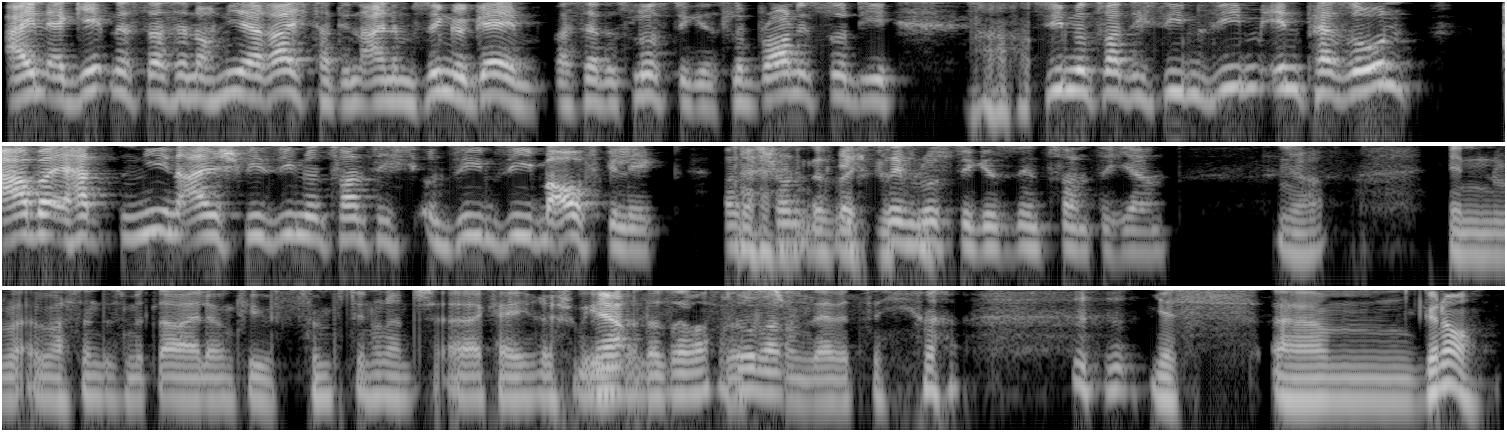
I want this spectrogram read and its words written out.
ein Ergebnis, das er noch nie erreicht hat in einem Single Game, was ja das Lustige ist. LeBron ist so die 27-7-7 in Person, aber er hat nie in einem Spiel 27 und 7-7 aufgelegt, was schon extrem witzig. lustig ist in den 20 Jahren. Ja. In was sind es mittlerweile irgendwie 1500 äh, Karrierespiele ja, oder sowas? Das sowas. ist schon sehr witzig. yes, ähm, genau.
